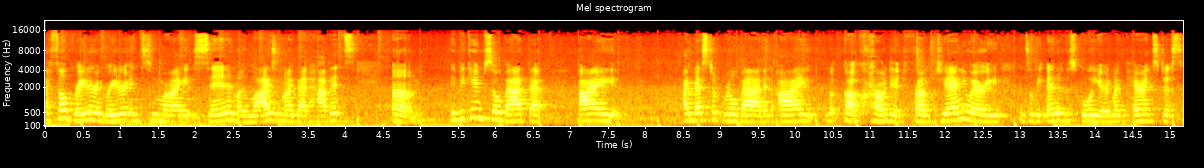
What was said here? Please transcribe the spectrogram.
I fell greater and greater into my sin and my lies and my bad habits. Um, it became so bad that I, I messed up real bad, and I got grounded from January until the end of the school year. And my parents just,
